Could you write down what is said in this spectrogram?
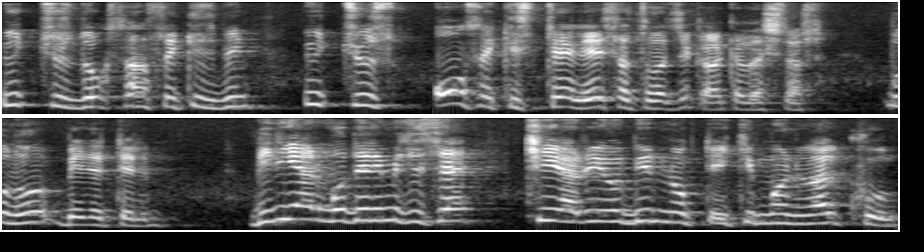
398.318 TL satılacak arkadaşlar. Bunu belirtelim. Bir diğer modelimiz ise Kia Rio 1.2 manuel cool.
